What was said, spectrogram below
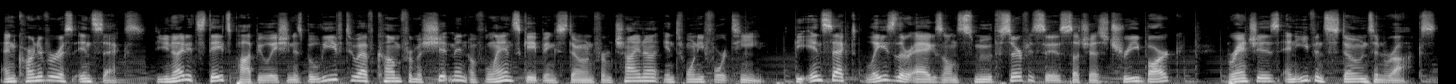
and carnivorous insects. The United States population is believed to have come from a shipment of landscaping stone from China in 2014. The insect lays their eggs on smooth surfaces such as tree bark, branches, and even stones and rocks.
